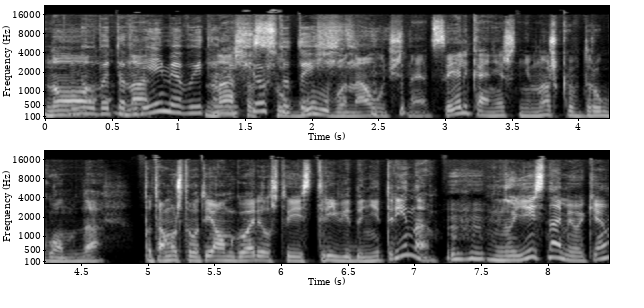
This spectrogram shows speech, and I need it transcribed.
Но, Но в это на, время вы там наша еще сугубо научная цель, конечно, немножко в другом, да. Потому что вот я вам говорил, что есть три вида нейтрино, угу. но есть намеки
